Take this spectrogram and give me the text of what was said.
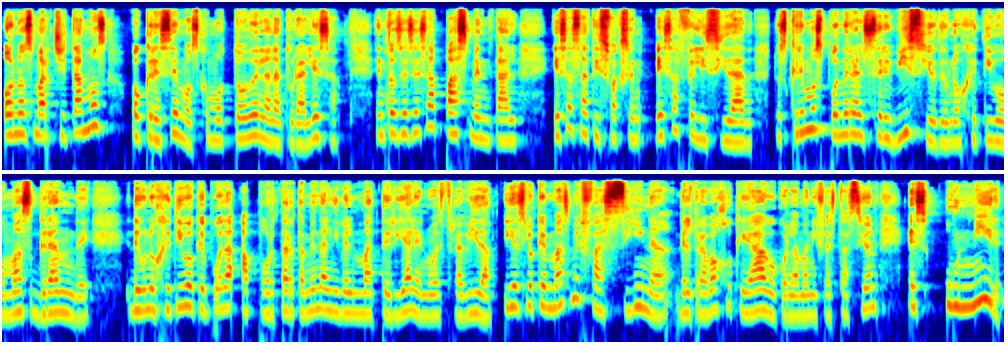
o nos marchitamos o crecemos como todo en la naturaleza. Entonces esa paz mental, esa satisfacción, esa felicidad, los queremos poner al servicio de un objetivo más grande, de un objetivo que pueda aportar también al nivel material en nuestra vida. Y es lo que más me fascina del trabajo que hago con la manifestación, es unir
